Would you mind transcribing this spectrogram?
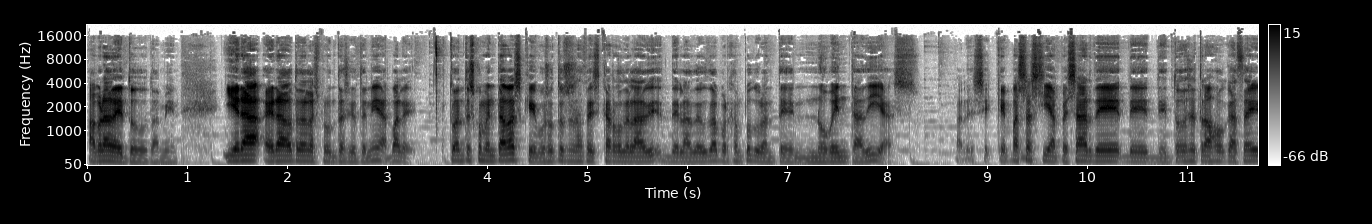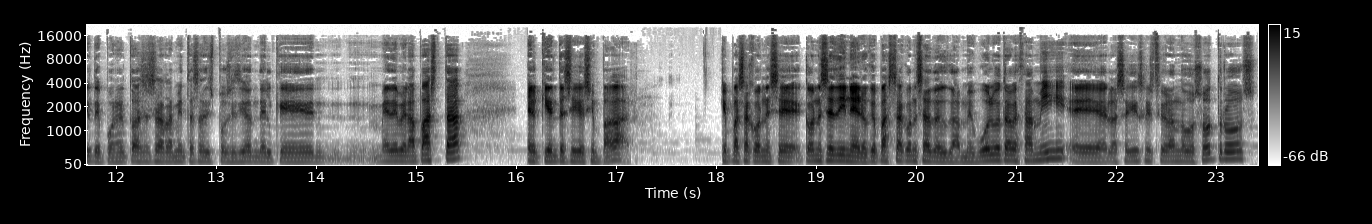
habrá de todo también. Y era, era otra de las preguntas que tenía, vale, tú antes comentabas que vosotros os hacéis cargo de la, de la deuda, por ejemplo, durante 90 días. ¿Qué pasa si a pesar de, todo ese trabajo que hacéis, de poner todas esas herramientas a disposición del que me debe la pasta, el cliente sigue sin pagar? ¿Qué pasa con ese, dinero? ¿Qué pasa con esa deuda? ¿Me vuelve otra vez a mí? Eh, ¿La seguís gestionando vosotros?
